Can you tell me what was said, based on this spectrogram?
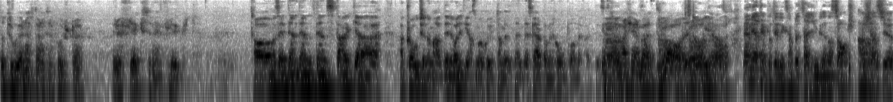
Så tror jag nästan att den första reflexen är flykt. Ja, om man säger den, den, den starka approachen de hade, det var lite grann som att skjuta med, med, med skarp ammunition på mig faktiskt. Ja. Man känner bara dra, Ja, det dra, står ju. dra. Nej men jag tänker på till exempel så här, Julian Assange. Han känns ju,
